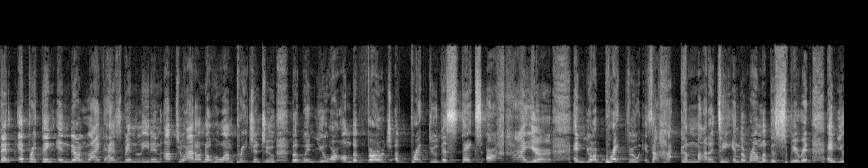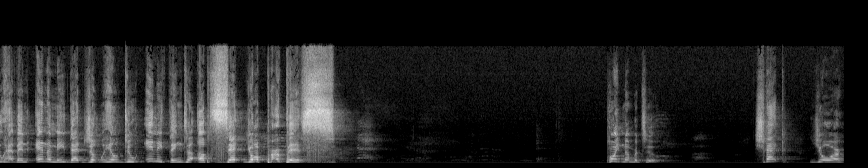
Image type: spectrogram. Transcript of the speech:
that everything in their life has been leading up to. I don't know who I'm preaching to, but when you are on the verge of breakthrough, the stakes are higher. And your breakthrough is a hot commodity in the realm of the spirit. And you have an enemy that he'll do anything to upset your purpose. Point number two check your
